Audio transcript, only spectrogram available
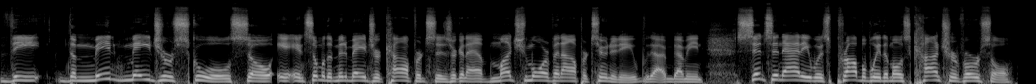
the the mid-major schools so in some of the mid-major conferences are going to have much more of an opportunity i mean cincinnati was probably the most controversial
